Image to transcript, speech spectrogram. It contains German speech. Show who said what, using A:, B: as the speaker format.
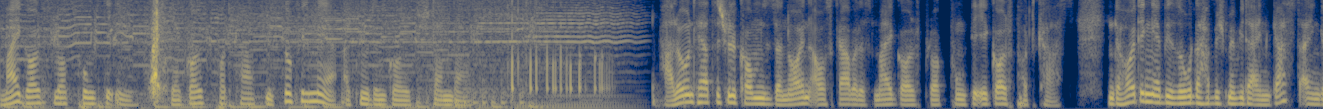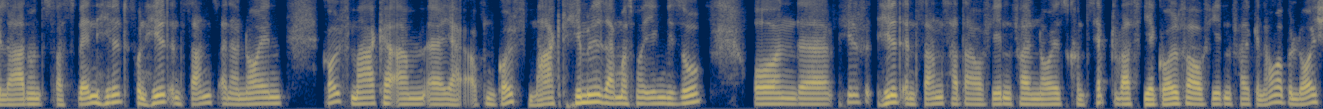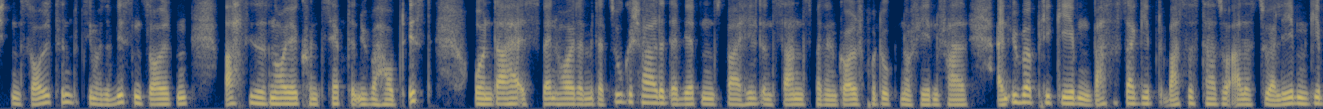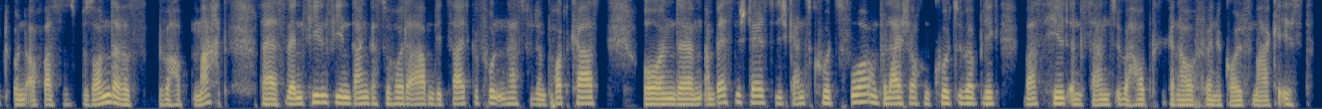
A: mygolfblog.de, der Golf-Podcast mit so viel mehr als nur dem Golfstandard. Hallo und herzlich willkommen zu dieser neuen Ausgabe des mygolfblog.de Golf Podcast. In der heutigen Episode habe ich mir wieder einen Gast eingeladen und zwar Sven Hild von Hild Sons, einer neuen Golfmarke am, äh, ja, auf dem Golfmarkt Himmel, sagen wir es mal irgendwie so. Und äh, Hild Sons hat da auf jeden Fall ein neues Konzept, was wir Golfer auf jeden Fall genauer beleuchten sollten, beziehungsweise wissen sollten, was dieses neue Konzept denn überhaupt ist. Und daher ist Sven heute mit dazugeschaltet. Er wird uns bei Hild Sons, bei den Golfprodukten auf jeden Fall einen Überblick geben, was es da gibt, was es da so alles zu erleben gibt und auch was es Besonderes überhaupt macht. Daher Sven, vielen, vielen Dank, dass du heute Abend die Zeit gefunden hast für den Podcast. Und ähm, am besten stellst du dich ganz kurz vor und vielleicht auch einen Kurzüberblick, was Hild Sons Distanz überhaupt genau für eine Golfmarke ist.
